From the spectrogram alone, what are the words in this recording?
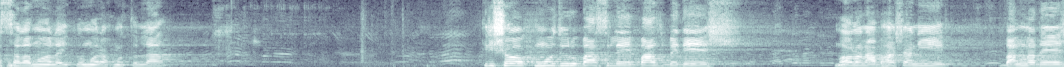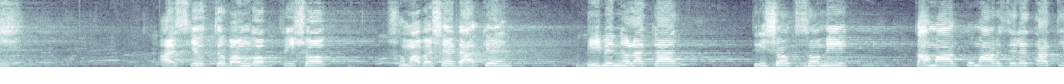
আসসালামু আলাইকুম রহমতুল্লাহ কৃষক মজুর বাঁচলে বাঁচবে দেশ। মৌলানা ভাসানীর বাংলাদেশ। আজকে উত্তরবঙ্গ কৃষক সমাবেশে ডাকে বিভিন্ন এলাকার কৃষক, শ্রমিক, কামার কুমার জেলে তাঁতি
